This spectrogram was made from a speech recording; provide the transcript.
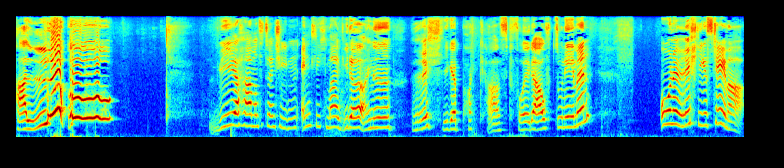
Hallo! Wir haben uns dazu entschieden, endlich mal wieder eine richtige Podcast-Folge aufzunehmen. Ohne richtiges Thema.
